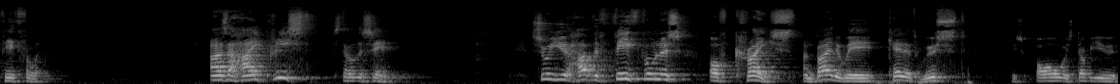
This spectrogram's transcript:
faithfully. As a high priest, still the same. So you have the faithfulness of Christ. And by the way, Kenneth Wuest, who's always W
